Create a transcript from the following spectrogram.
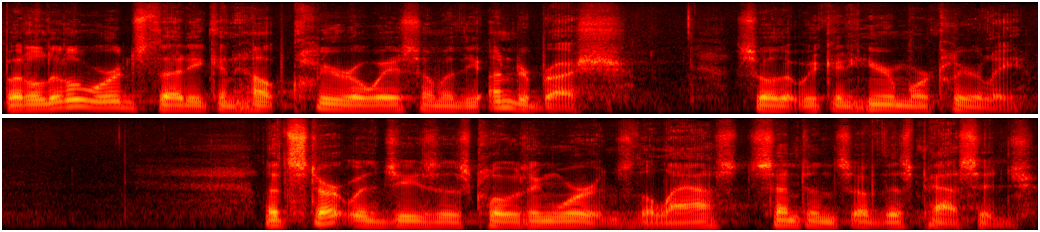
But a little word study can help clear away some of the underbrush so that we can hear more clearly. Let's start with Jesus' closing words, the last sentence of this passage.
